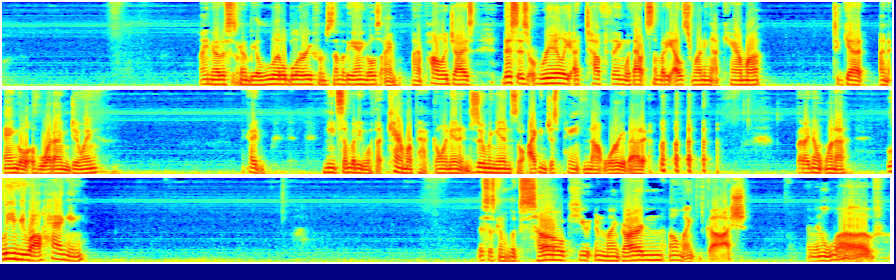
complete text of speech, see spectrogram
I know this is going to be a little blurry from some of the angles. I, I apologize. This is really a tough thing without somebody else running a camera to get an angle of what I'm doing. Like I need somebody with a camera pack going in and zooming in so I can just paint and not worry about it. but I don't want to leave you all hanging. This is going to look so cute in my garden. Oh my gosh. I'm in love.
